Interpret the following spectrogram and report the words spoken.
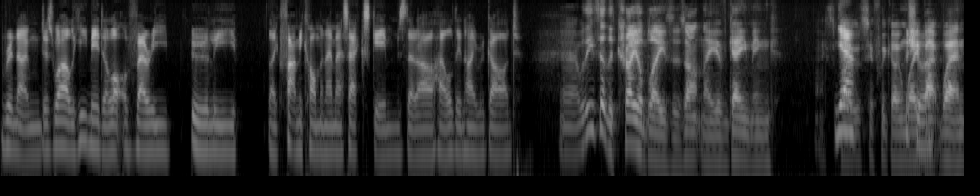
renowned as well. He made a lot of very early like Famicom and MSX games that are held in high regard. Yeah, well, these are the trailblazers, aren't they, of gaming? I suppose Yeah, if we're going way sure. back when.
